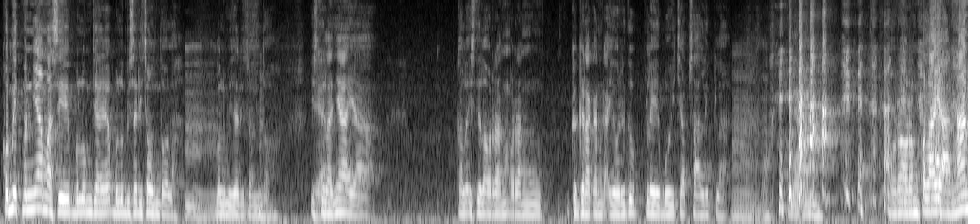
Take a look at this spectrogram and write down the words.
Komitmennya masih belum jaya, belum bisa dicontoh lah, Hmm. belum bisa dicontoh. Istilahnya ya, kalau istilah orang-orang kegerakan Kak Yori itu playboy cap salib lah, Hmm. ya kan? Orang-orang pelayanan,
